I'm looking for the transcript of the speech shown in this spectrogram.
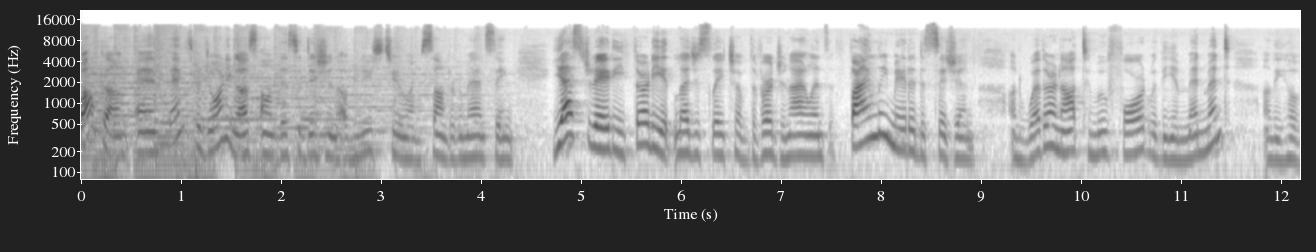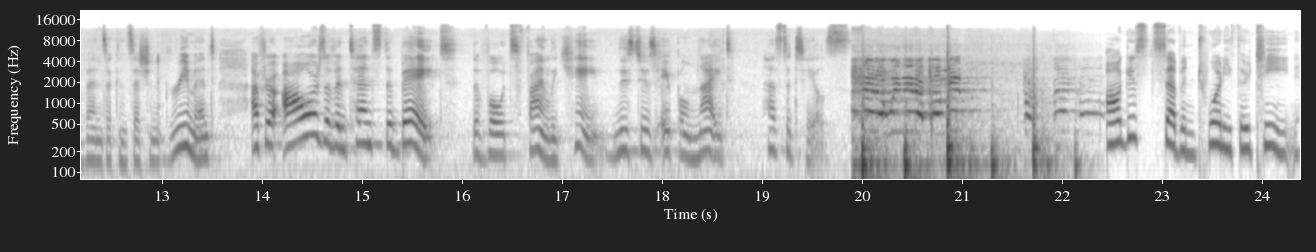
welcome, and thanks for joining us on this edition of News 2. I'm Sandra Gumansing. Yesterday, the 30th Legislature of the Virgin Islands finally made a decision on whether or not to move forward with the amendment on the Hovensa concession agreement. After hours of intense debate, the votes finally came. News 2's April Knight has the details. August 7, 2013,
